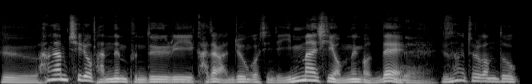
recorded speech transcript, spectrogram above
그 항암 치료 받는 분들이 가장 안 좋은 것이 이제 입맛이 없는 건데 네. 유상철 감독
